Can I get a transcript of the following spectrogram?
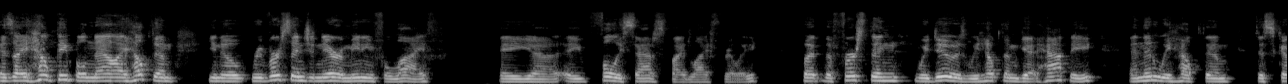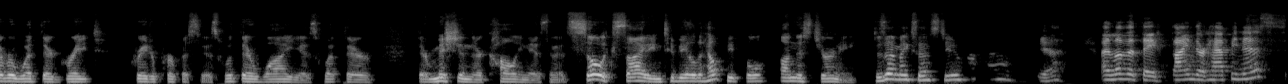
as i help people now i help them you know reverse engineer a meaningful life a uh, a fully satisfied life really. But the first thing we do is we help them get happy and then we help them discover what their great greater purpose is what their why is what their their mission, their calling is. And it's so exciting to be able to help people on this journey. Does that make sense to you? Yeah. I love that they find their happiness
